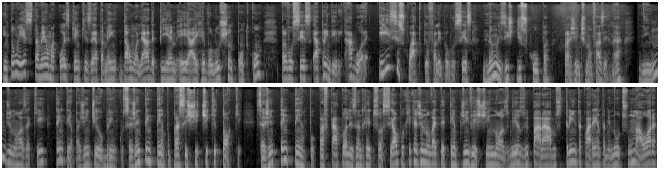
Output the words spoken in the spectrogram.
Então, esse também é uma coisa, quem quiser também dar uma olhada, é pmairevolution.com, para vocês aprenderem. Agora, esses quatro que eu falei para vocês, não existe desculpa para a gente não fazer, né? Nenhum de nós aqui tem tempo. A gente, eu brinco, se a gente tem tempo para assistir TikTok, se a gente tem tempo para ficar atualizando rede social, por que, que a gente não vai ter tempo de investir em nós mesmos e pararmos 30, 40 minutos, uma hora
